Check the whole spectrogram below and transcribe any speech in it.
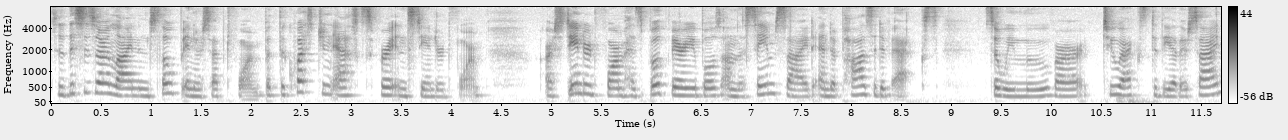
So this is our line and slope intercept form, but the question asks for it in standard form. Our standard form has both variables on the same side and a positive x. So we move our 2x to the other side,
